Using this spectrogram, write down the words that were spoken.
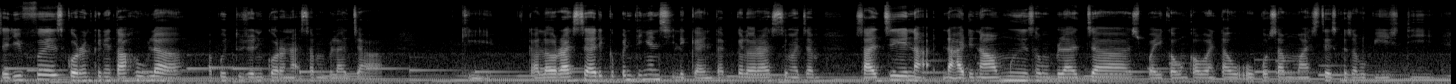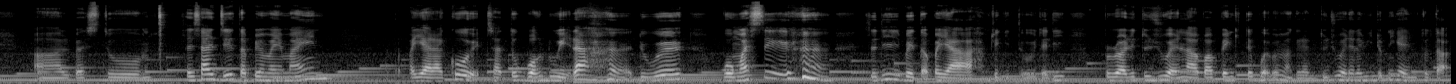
Jadi first korang kena tahulah apa tujuan korang nak sama belajar. Okay. kalau rasa ada kepentingan silakan. Tapi kalau rasa macam saja nak nak ada nama sama belajar supaya kawan-kawan tahu oh kau sama masters kau sama PhD uh, lepas tu saya saja tapi main-main payahlah kot. Satu buang duit lah. Dua buang masa. Jadi baik tak payah macam gitu. Jadi perlu ada tujuan lah. Apa-apa yang kita buat memang kena ada tujuan dalam hidup ni kan Betul tak?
